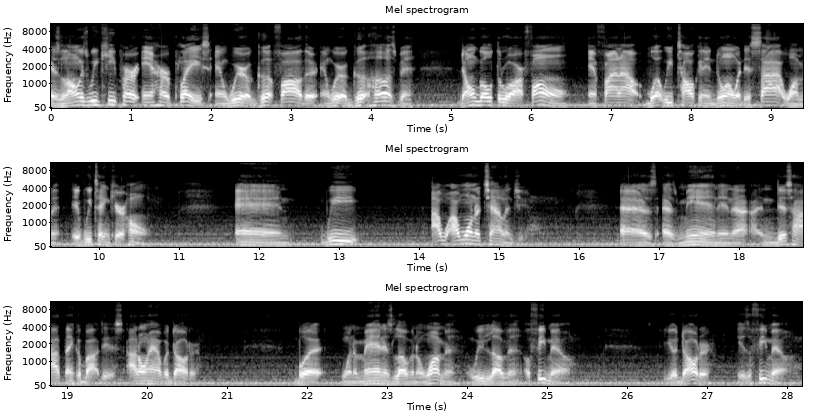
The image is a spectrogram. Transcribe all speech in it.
as long as we keep her in her place and we're a good father and we're a good husband, don't go through our phone and find out what we talking and doing with this side woman if we taking care of home. And we, I, I want to challenge you as as men, and I, and this how I think about this. I don't have a daughter, but when a man is loving a woman, we loving a female. Your daughter is a female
